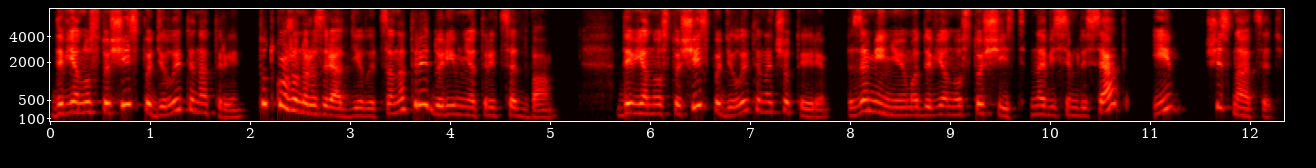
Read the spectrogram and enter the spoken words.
96 поділити на 3. Тут кожен розряд ділиться на 3, дорівнює 32. 96 поділити на 4. Замінюємо 96 на 80 і 16.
